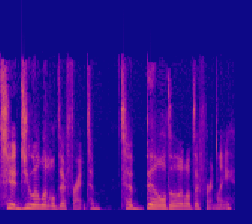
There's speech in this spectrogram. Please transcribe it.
to do a little different, to to build a little differently?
